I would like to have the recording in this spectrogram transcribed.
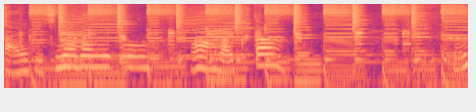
말도 지나다니고. 와, 말 크다. 응?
